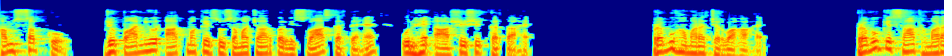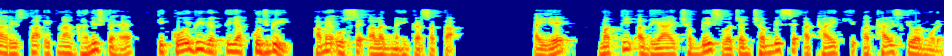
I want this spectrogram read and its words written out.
हम सबको, जो पानी और आत्मा के सुसमाचार पर विश्वास करते हैं, उन्हें आशीषित करता है। प्रभु हमारा चरवाहा है। प्रभु के साथ हमारा रिश्ता इतना घनिष्ठ है कि कोई भी व्यक्ति या कुछ भी हमें उससे अलग नहीं कर सकता। आइए, मत्ती अध्याय 26 वचन 26 से 28 28 की ओर मुड़े।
